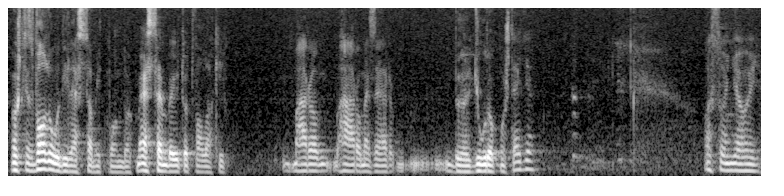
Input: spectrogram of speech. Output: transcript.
most ez valódi lesz, amit mondok, mert eszembe jutott valaki. Már a három ezerből gyúrok most egyet. Azt mondja, hogy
